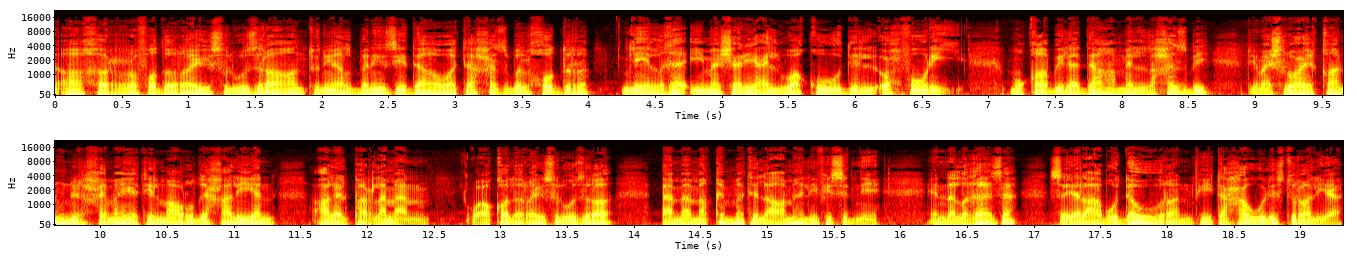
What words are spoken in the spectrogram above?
آخر رفض رئيس الوزراء أنتوني البنيزي دعوة حزب الخضر لإلغاء مشاريع الوقود الأحفوري مقابل دعم الحزب لمشروع قانون الحماية المعروض حاليا على البرلمان وقال رئيس الوزراء أمام قمة الأعمال في سيدني إن الغاز سيلعب دورا في تحول استراليا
